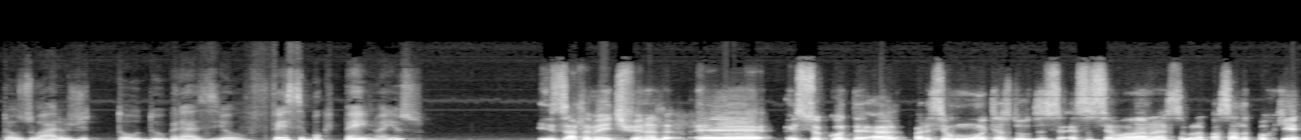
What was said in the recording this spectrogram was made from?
para usuários de todo o Brasil. Facebook Pay, não é isso? Exatamente, Fernanda. É, isso apareceu muitas dúvidas essa semana, semana passada, porque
